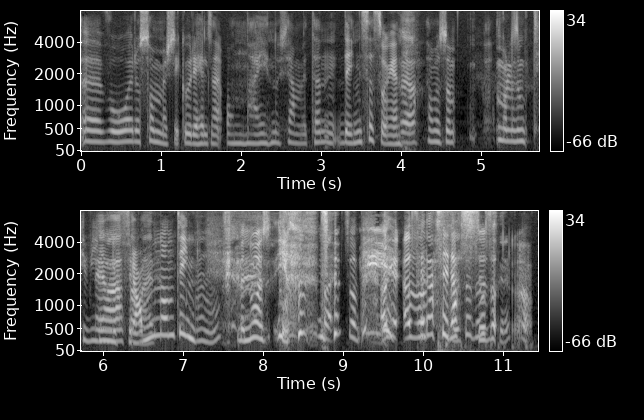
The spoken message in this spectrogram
uh, vår- og sommerstikkordet helt sånn Å nei, nå kommer vi til den- sesongen. Ja. Da må liksom, må liksom tvinge Ja, fram her. noen ting. Mm. Men nå er ja, sånn, ok, altså, presse til sånn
